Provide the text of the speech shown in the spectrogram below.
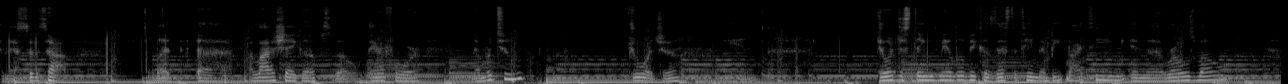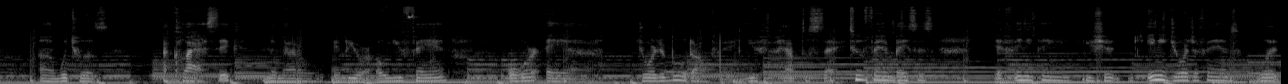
and that's to the top. But uh, a lot of shakeups, so therefore, number two, Georgia, and Georgia stings me a little bit because that's the team that beat my team in the Rose Bowl um, which was a classic, no matter if you're an OU fan or a uh, Georgia Bulldog fan. You have to say two fan bases. If anything, you should. Any Georgia fans would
